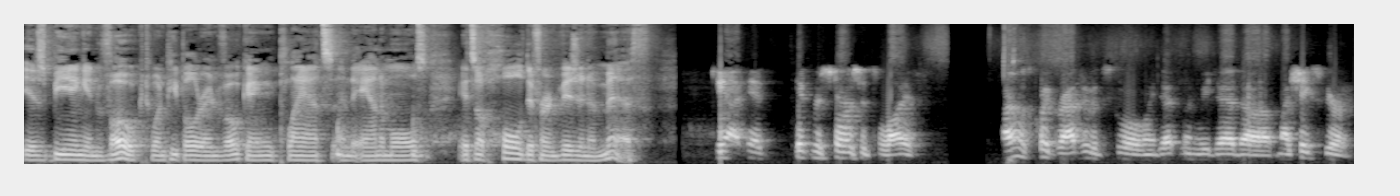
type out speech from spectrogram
is being invoked when people are invoking plants and animals. It's a whole different vision of myth. Yeah, it it restores it to life. I almost quit graduate school when we did when we did uh, my Shakespeare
